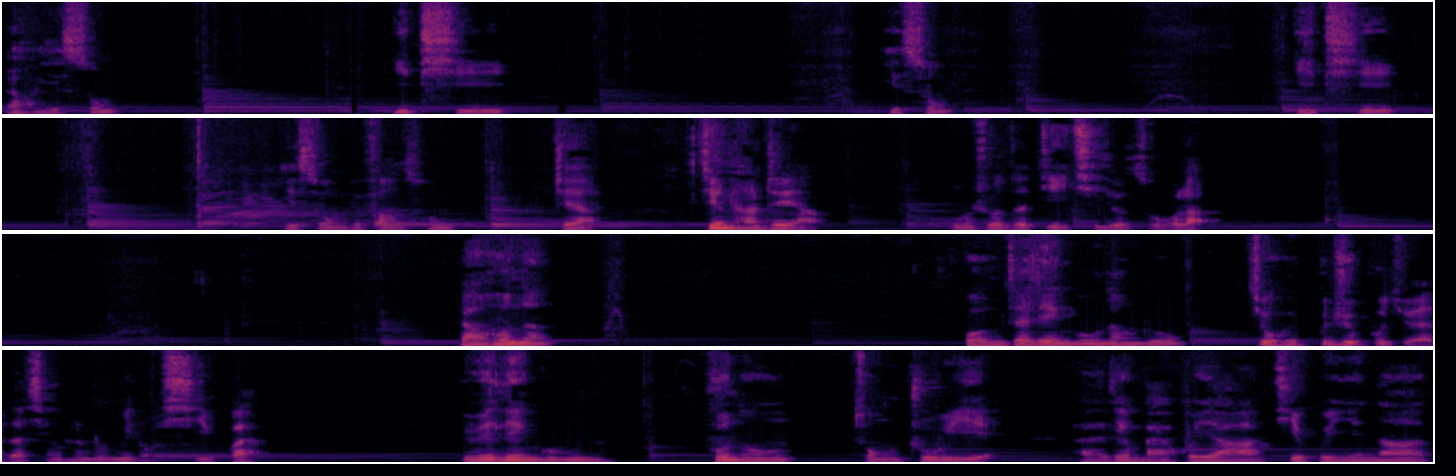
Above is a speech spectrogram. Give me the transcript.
然后一松，一提，一松，一提，一松就放松，这样经常这样，我们说的底气就足了。然后呢，我们在练功当中就会不知不觉的形成这么一种习惯，因为练功呢不能总注意。呃，灵百会呀，提会阴呐，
